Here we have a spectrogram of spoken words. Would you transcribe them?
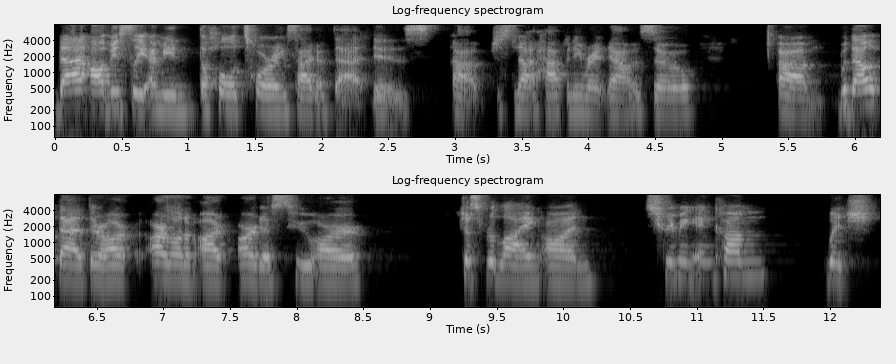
That obviously, I mean, the whole touring side of that is uh, just not happening right now. So um, without that, there are, are a lot of art- artists who are just relying on streaming income, which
